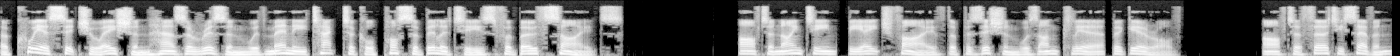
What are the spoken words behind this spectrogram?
a queer situation has arisen with many tactical possibilities for both sides. After 19, BH5 the position was unclear Bagirov. After 37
